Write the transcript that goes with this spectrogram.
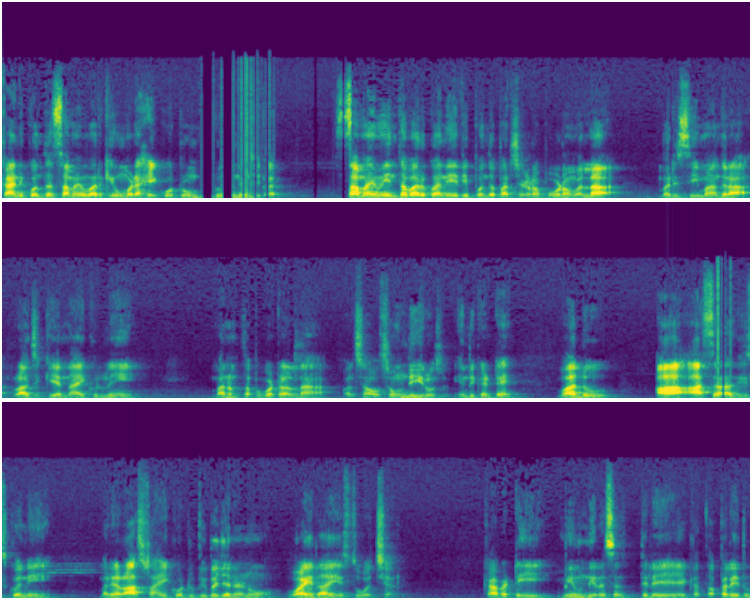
కానీ కొంత సమయం వరకు ఉమ్మడి హైకోర్టు ఉంటుందని చెప్పారు. సమయం ఎంతవరకు అనేది పొందపరచకపోవడం వల్ల మరి సీమాంధ్ర రాజకీయ నాయకుల్ని మనం తప్పుపట్టాలన్న వలసిన అవసరం ఉంది ఈరోజు. ఎందుకంటే వాళ్ళు ఆ ఆసరా తీసుకొని మరి రాష్ట్ర హైకోర్టు విభజనను వాయిదా వేస్తూ వచ్చారు. కాబట్టి మేము నిరసన తెలియక తప్పలేదు.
